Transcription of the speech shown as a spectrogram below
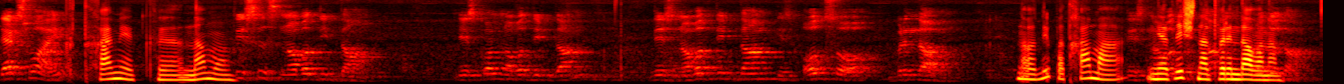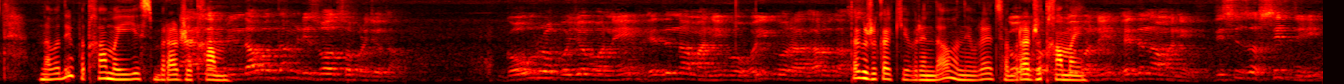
к Дхаме, к Наму. This Navadip Dham is also Vrindavan. Навадвипа Дхама не отлично от Вриндавана. Навадвипа Дхама и есть Браджа Дхам. Vrindavan Dham it is also Brajadham. Gaura Bhajavane Vedana Manivo Hoigo Radharu Das. Так же, как и Вриндаван является Браджа Дхамой. Bhajavane Vedana Manivo. This is a siddhi.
